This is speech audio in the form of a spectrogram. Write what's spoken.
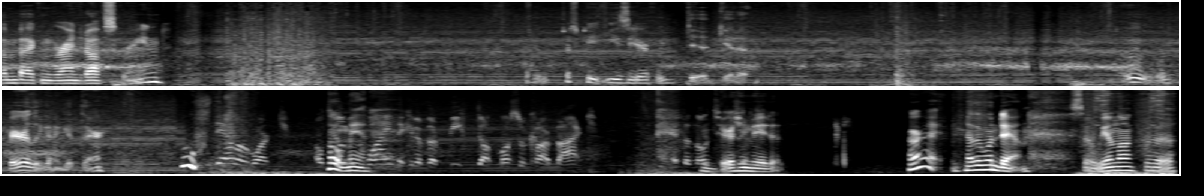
I'll come back and grind it off screen. But it would just be easier if we did get it. Ooh, we're barely gonna get there. Stellar work. I'll Oh, man. the client they can have their beefed up muscle car back. If We barely made it. Alright, another one down. So we unlock the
